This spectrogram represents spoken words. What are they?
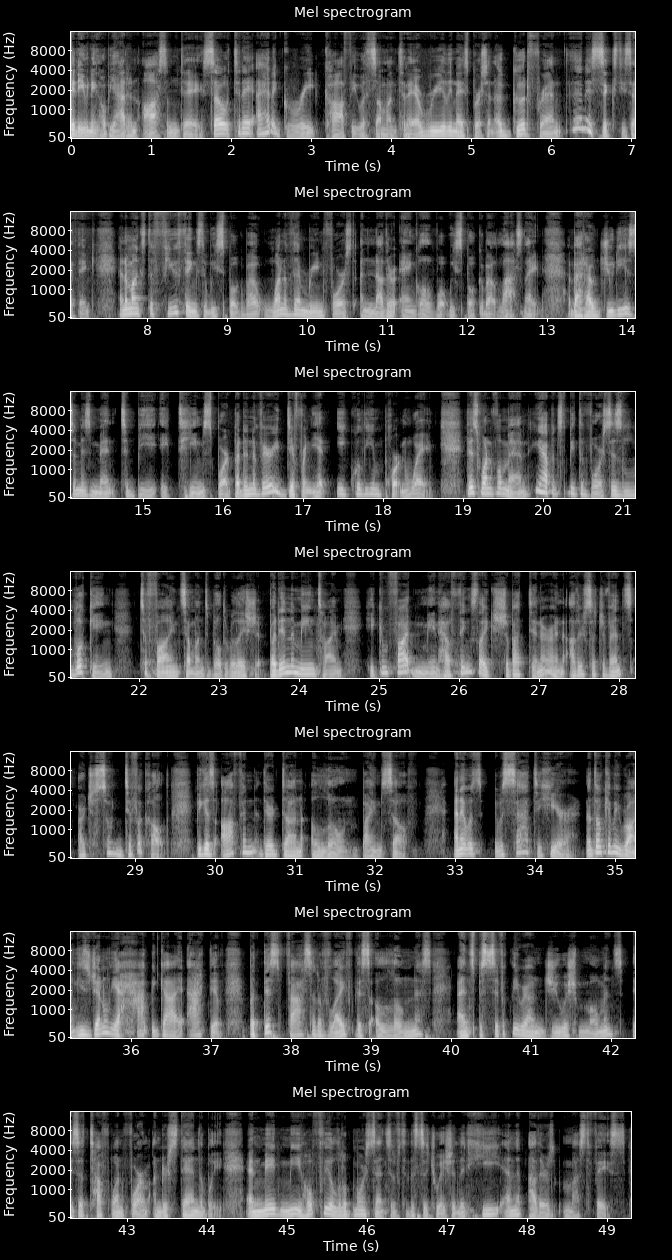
Good evening. Hope you had an awesome day. So, today I had a great coffee with someone today, a really nice person, a good friend in his 60s, I think. And amongst a few things that we spoke about, one of them reinforced another angle of what we spoke about last night about how Judaism is meant to be a team sport, but in a very different yet equally important way. This wonderful man, he happens to be divorced, is looking to find someone to build a relationship. But in the meantime, he confided in me in how things like Shabbat dinner and other such events are just so difficult because often they're done alone by himself. And it was it was sad to hear. Now don't get me wrong, he's generally a happy guy, active, but this facet of life, this aloneness, and specifically around Jewish moments is a tough one for him, understandably, and made me hopefully a little more sensitive to the situation that he and that others must face.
